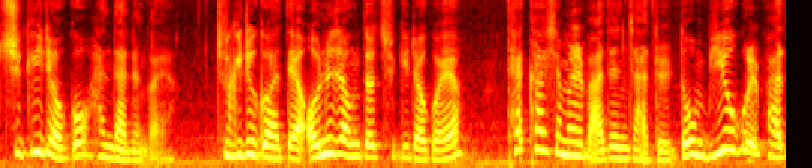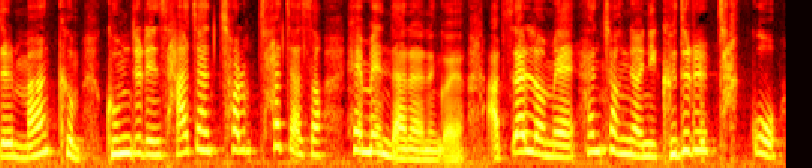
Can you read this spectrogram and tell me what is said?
죽이려고 한다는 거예요. 죽이려고 할 때 어느 정도 죽이려고 해요? 택하심을 받은 자들도 미혹을 받을 만큼 굶주린 사자처럼 찾아서 헤맨다라는 거예요. 압살롬의 한 청년이 그들을 찾고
